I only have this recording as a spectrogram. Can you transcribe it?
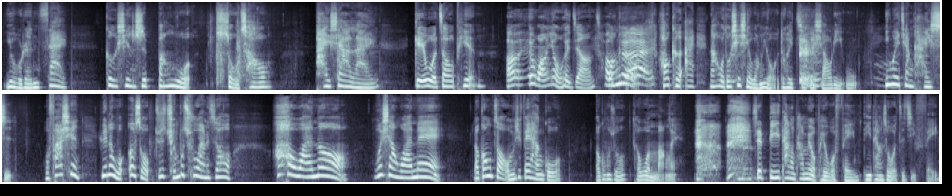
有人在各县市帮我手抄拍下来，给我照片啊！哎、欸，网友会这样，超可爱，网友好可爱。然后我都谢谢网友，我都会寄个小礼物，因为这样开始，我发现原来我二手就是全部出完了之后，好好玩哦！我想玩呢，老公走，我们去飞韩国。老公说他我很忙哎，这第一趟他没有陪我飞，第一趟是我自己飞。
